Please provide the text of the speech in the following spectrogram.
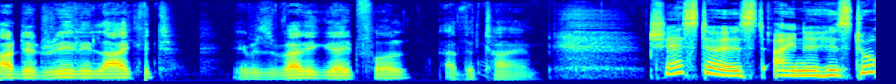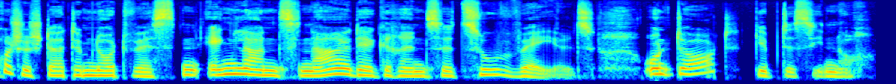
I did really like at the time. Chester ist eine historische Stadt im Nordwesten Englands nahe der Grenze zu Wales. Und dort gibt es sie noch,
